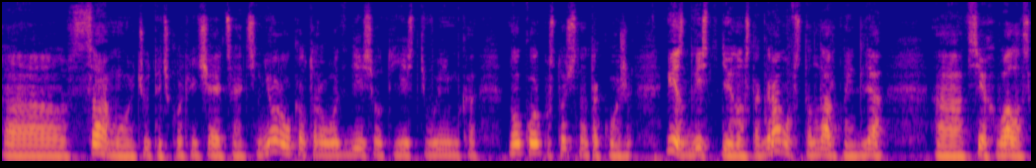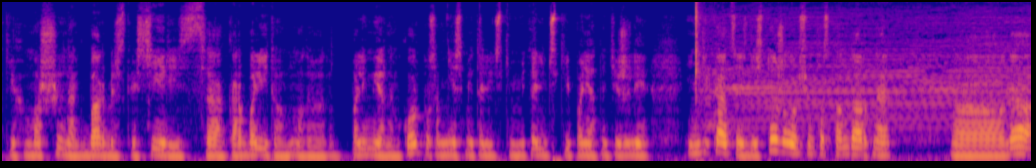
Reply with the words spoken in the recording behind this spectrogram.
А, самую чуточку отличается от Сеньора, у которого вот здесь вот есть выемка. Но корпус точно такой же. Вес 290 граммов, стандартный для а, всех валовских машинок барберской серии с карболитовым, ну, полимерным корпусом, не с металлическим. Металлические, понятно, тяжелее. Индикация здесь тоже, в общем-то, стандартная. А, да,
